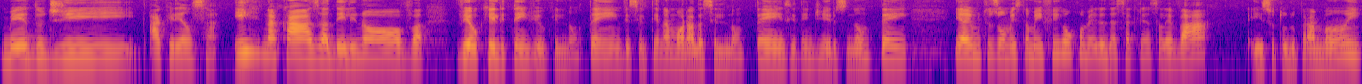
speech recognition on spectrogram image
medo de a criança ir na casa dele nova, ver o que ele tem, ver o que ele não tem, ver se ele tem namorada, se ele não tem, se tem dinheiro, se não tem. E aí muitos homens também ficam com medo dessa criança levar isso tudo para a mãe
